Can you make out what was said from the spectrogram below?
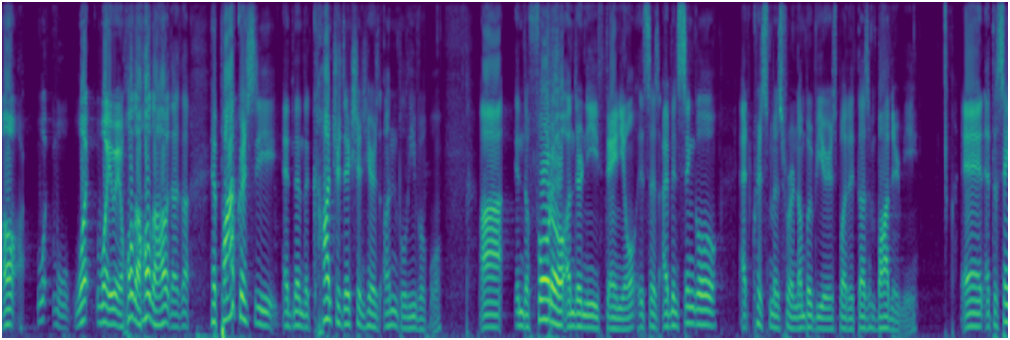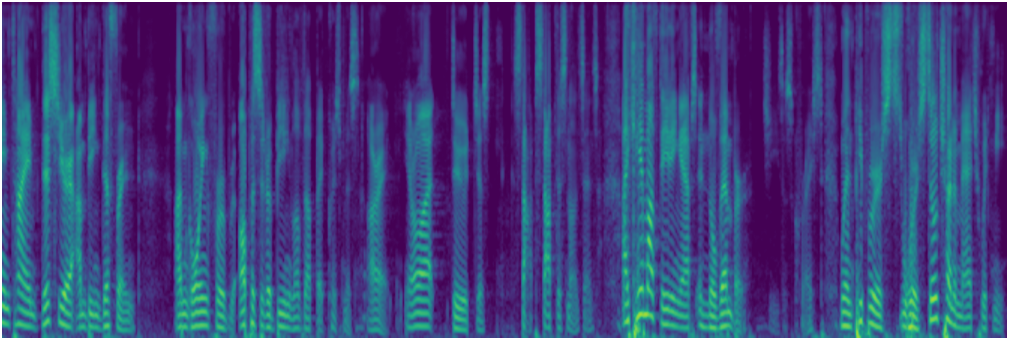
Oh, what, what, wait, wait, hold on, hold on, hold on. The hypocrisy and then the contradiction here is unbelievable. Uh, in the photo underneath Daniel, it says, I've been single at Christmas for a number of years, but it doesn't bother me. And at the same time, this year I'm being different. I'm going for opposite of being loved up at Christmas. All right, you know what, dude? Just stop, stop this nonsense. I came off dating apps in November. Jesus Christ, when people were, were still trying to match with me,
